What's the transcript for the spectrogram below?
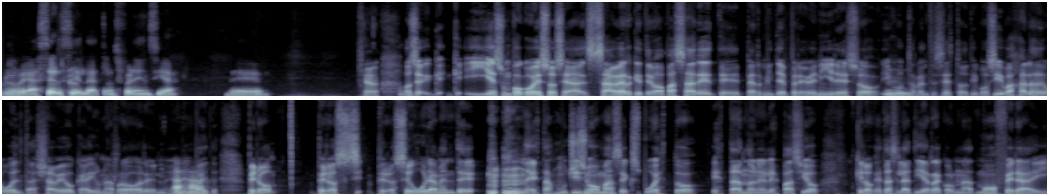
rehacerse la transferencia de, Claro, o sea, y es un poco eso, o sea, saber qué te va a pasar eh, te permite prevenir eso, y justamente es esto, tipo, sí, bájalo de vuelta, ya veo que hay un error en, en byte, pero, pero, pero seguramente estás muchísimo más expuesto estando en el espacio que lo que estás en la Tierra con una atmósfera y,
